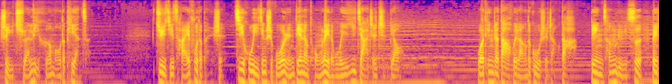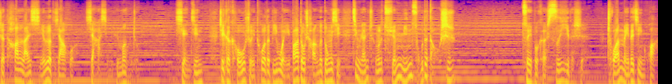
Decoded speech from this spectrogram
是与权力合谋的骗子。聚集财富的本事几乎已经是国人掂量同类的唯一价值指标。我听着大灰狼的故事长大，并曾屡次被这贪婪邪恶的家伙吓醒于梦中。现今，这个口水拖得比尾巴都长的东西，竟然成了全民族的导师。最不可思议的是。传媒的进化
